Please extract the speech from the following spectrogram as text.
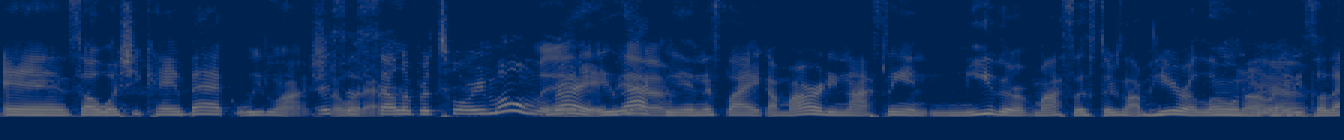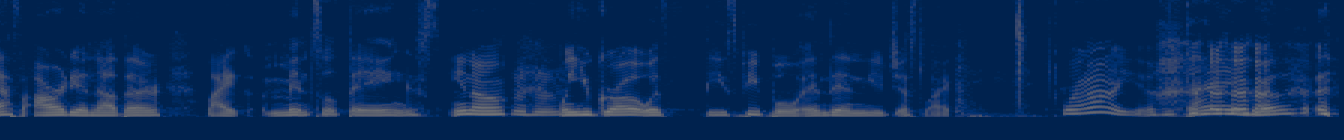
And so when she came back, we launched. it's a whatever. celebratory moment. Right, Yeah. exactly. And it's like I'm already not seeing neither of my sisters. I'm here alone already. So that's already another like mental things, you know, Mhm. when you grow up with these people and then you're just like, Where are you? dang, bro.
